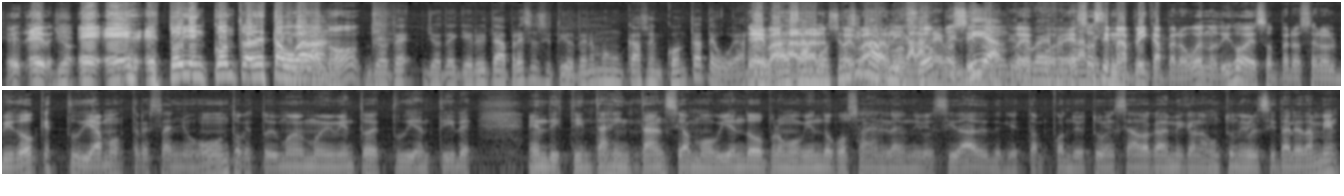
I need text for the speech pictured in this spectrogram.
eh, eh, eh, estoy en contra de esta abogada, no. Yo te, yo te quiero y te aprecio, si tú y yo tenemos un caso en contra, te voy a rebajar esa moción si me aplica la pues, rebeldía. Pues, por eso sí me aplica, pero bueno, dijo eso, pero se le olvidó que estudiamos tres años juntos, que estuvimos en movimientos estudiantiles en distintas instancias, moviendo, promoviendo cosas en la universidad, desde que cuando yo estuve en Senado Académico en la Junta Universitaria también.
